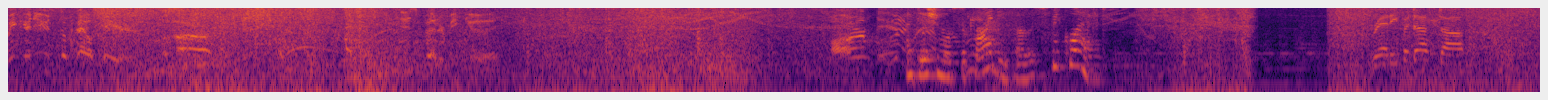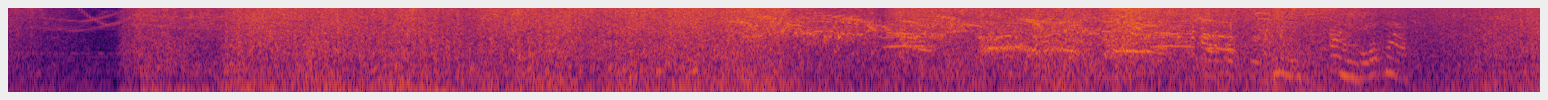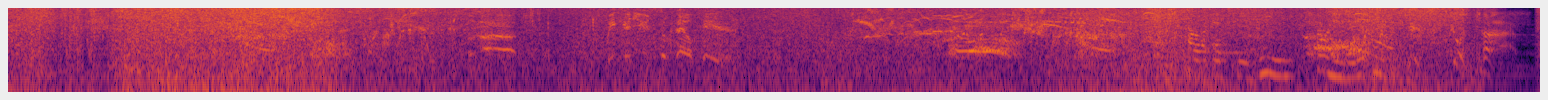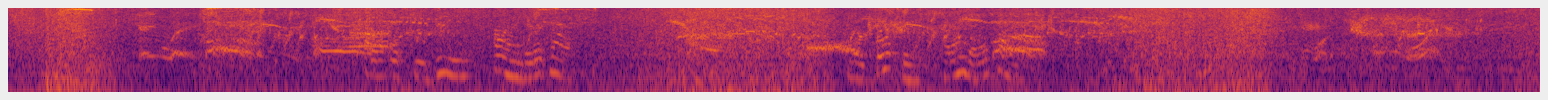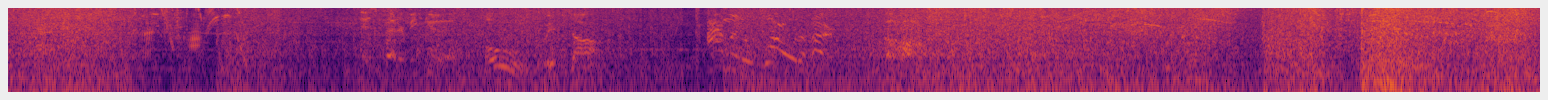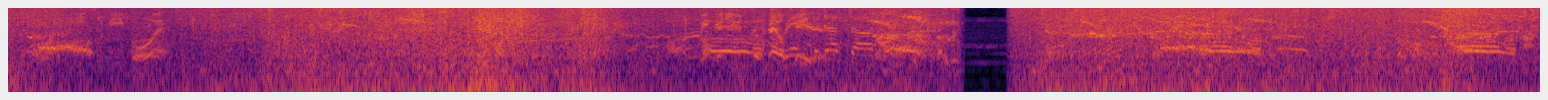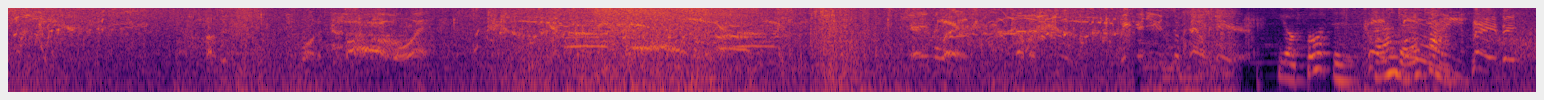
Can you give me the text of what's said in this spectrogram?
We could use some help here. Uh, this better be good. Armed Additional supply depots required. Ready for dust-off. Our SCVs under attack. SCVs are under attack. Our forces are under attack. This better be good. Oh, it's on. I'm in a world of hurt. Your forces are under attack.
